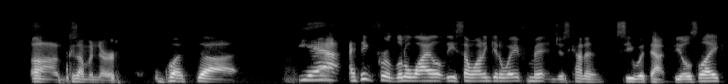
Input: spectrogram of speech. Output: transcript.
um, I'm a nerd but uh, yeah, I think for a little while at least, I want to get away from it and just kind of see what that feels like.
